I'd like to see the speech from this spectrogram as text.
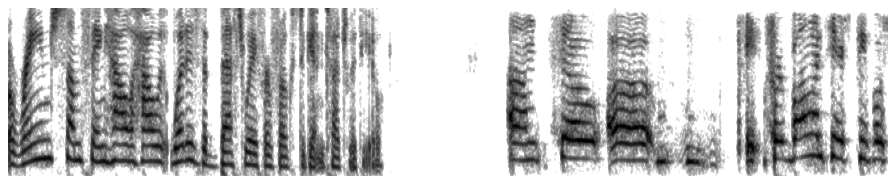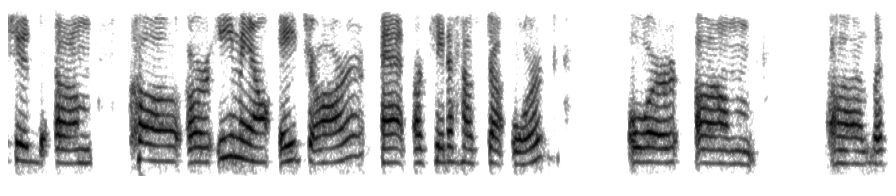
arrange something? How how what is the best way for folks to get in touch with you? Um, so, uh, it, for volunteers, people should um, call or email hr at arcatahouse.org or um, uh, let's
